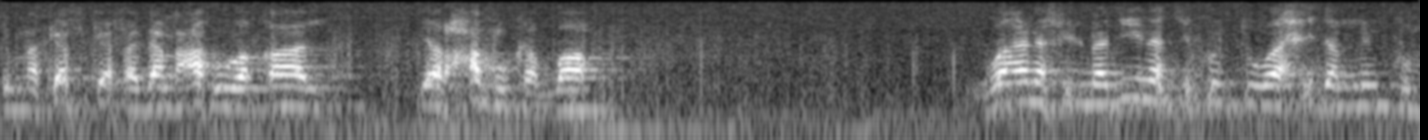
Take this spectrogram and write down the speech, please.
ثم كفكف دمعه وقال يرحمك الله. وأنا في المدينة كنت واحدا منكم.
